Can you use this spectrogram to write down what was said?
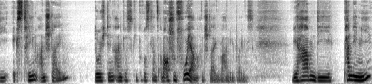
die extrem ansteigen durch den Angriffskrieg Russlands, aber auch schon vorher am Ansteigen waren übrigens. Wir haben die Pandemie,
